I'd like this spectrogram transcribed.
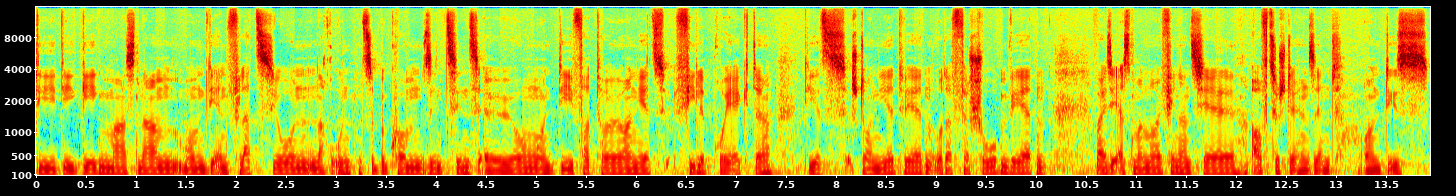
die, die Gegenmaßnahmen, um die Inflation nach unten zu bekommen, sind Zinserhöhungen und die verteuern jetzt viele Projekte, die jetzt storniert werden oder verschoben werden, weil sie erstmal neu finanziell aufzustellen sind. Und dies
